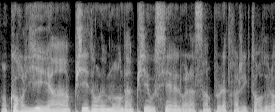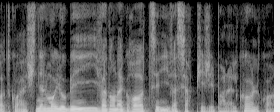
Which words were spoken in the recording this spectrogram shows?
encore lié, hein, un pied dans le monde, un pied au ciel. Voilà, c'est un peu la trajectoire de l'autre, finalement, il obéit, il va dans la grotte et il va se faire piéger par l'alcool, quoi.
